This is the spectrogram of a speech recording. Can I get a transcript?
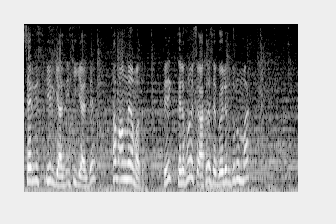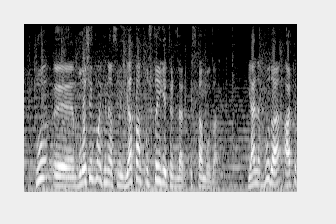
Servis 1 geldi, 2 geldi. Tam anlayamadı. Dedik telefon açtık arkadaşlar böyle bir durum var. Bu e, bulaşık makinesini yapan ustayı getirdiler İstanbul'dan. Yani bu da artık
